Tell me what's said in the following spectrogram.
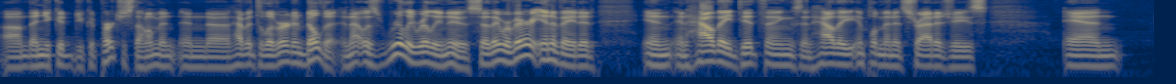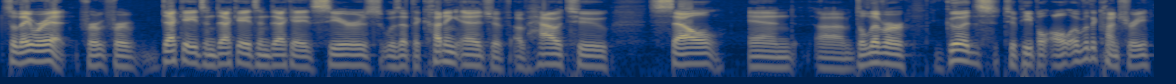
um, then you could you could purchase the home and, and uh, have it delivered and build it, and that was really really new. So they were very innovative in in how they did things and how they implemented strategies, and so they were it for for decades and decades and decades. Sears was at the cutting edge of of how to sell and uh, deliver goods to people all over the country.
